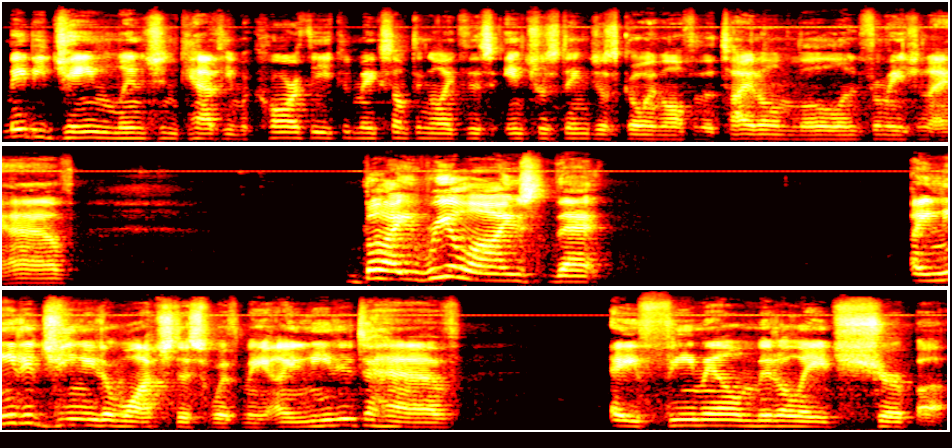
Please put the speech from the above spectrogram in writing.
maybe Jane Lynch and Kathy McCarthy could make something like this interesting, just going off of the title and the little information I have. But I realized that I needed Jeannie to watch this with me. I needed to have a female middle aged Sherpa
